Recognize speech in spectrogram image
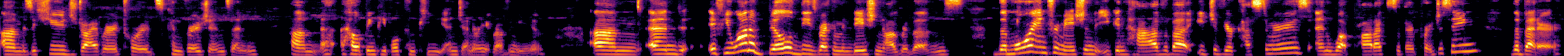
um, is a huge driver towards conversions and um, helping people compete and generate revenue. Um, and if you want to build these recommendation algorithms, the more information that you can have about each of your customers and what products that they're purchasing, the better.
